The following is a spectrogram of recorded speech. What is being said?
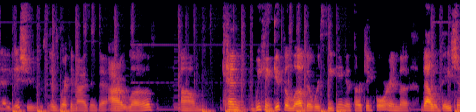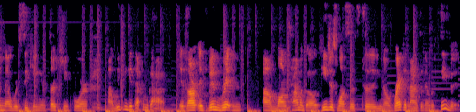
daddy issues is recognizing that our love um, can we can get the love that we're seeking and searching for and the validation that we're seeking and searching for um, we can get that from god it's our it's been written um, long time ago. He just wants us to, you know, recognize it and receive it.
